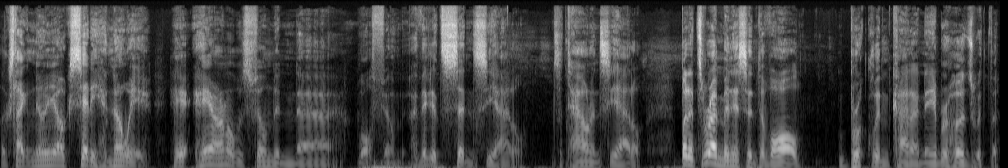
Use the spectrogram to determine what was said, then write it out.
Looks like New York City. No way. Hey, hey Arnold was filmed in, uh, well, filmed. I think it's set in Seattle. It's a town in Seattle. But it's reminiscent of all Brooklyn kind of neighborhoods with the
